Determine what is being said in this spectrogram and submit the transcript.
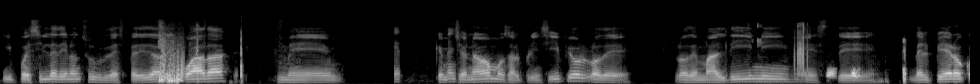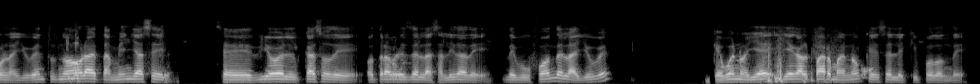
y pues sí le dieron su despedida adecuada. Me, que mencionábamos al principio, lo de lo de Maldini, este, del Piero con la Juventus, no, ahora también ya se, se dio el caso de otra vez de la salida de, de Buffon de la Juve, que bueno, ya, llega al Parma, ¿no? Que es el equipo donde,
